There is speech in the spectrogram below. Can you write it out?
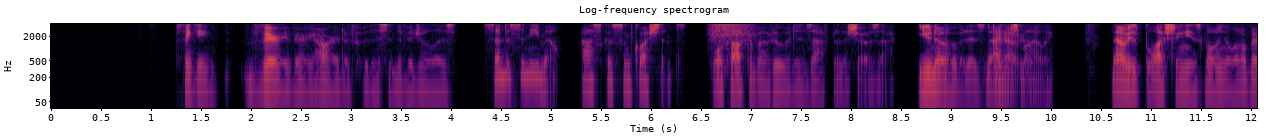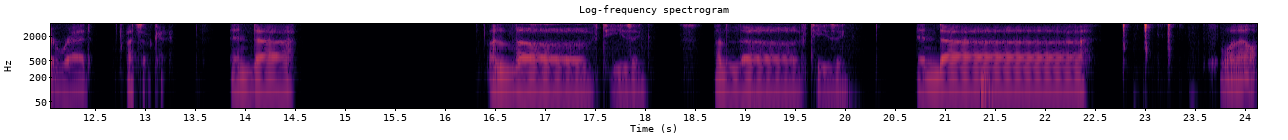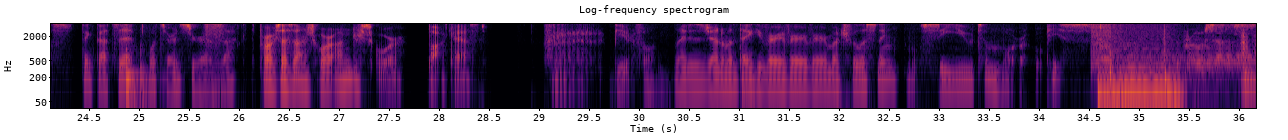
thinking very, very hard of who this individual is. Send us an email. Ask us some questions. We'll talk about who it is after the show, Zak. You know who it is. Now I you're know who it is. smiling. Now he's blushing. He's going a little bit red. That's okay. And uh I love teasing. I love teasing. And uh what else? I think that's it. What's our Instagram, Zak? The process underscore underscore podcast. Beautiful. Ladies and gentlemen, thank you very, very, very much for listening. We'll see you tomorrow. Peace. The process.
